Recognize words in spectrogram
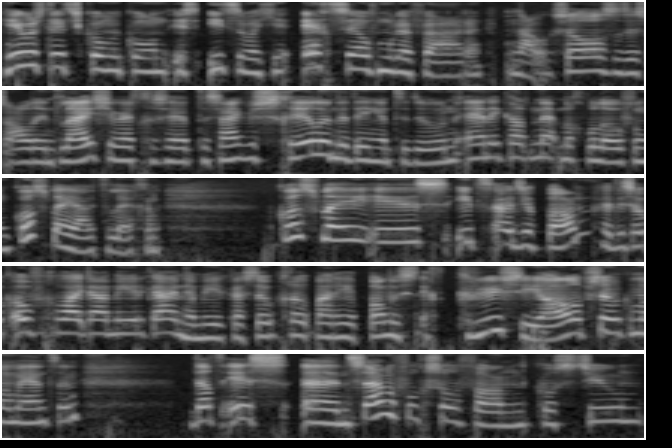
Heroes Ditch Comic Con is iets wat je echt zelf moet ervaren. Nou, zoals het dus al in het lijstje werd gezet, er zijn verschillende dingen te doen. En ik had net nog beloofd om cosplay uit te leggen. Cosplay is iets uit Japan. Het is ook overgewaaid naar Amerika. In Amerika is het ook groot, maar in Japan is het echt cruciaal op zulke momenten. Dat is een samenvoegsel van kostuum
